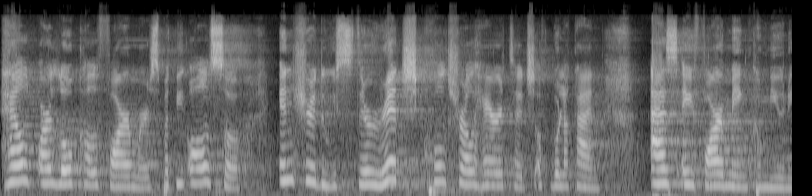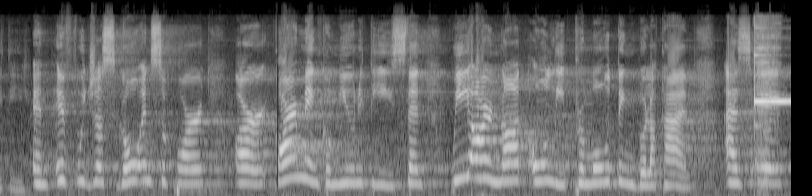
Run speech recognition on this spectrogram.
help our local farmers, but we also introduce the rich cultural heritage of Bulacan as a farming community. And if we just go and support our farming communities, then we are not only promoting Bulacan as a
